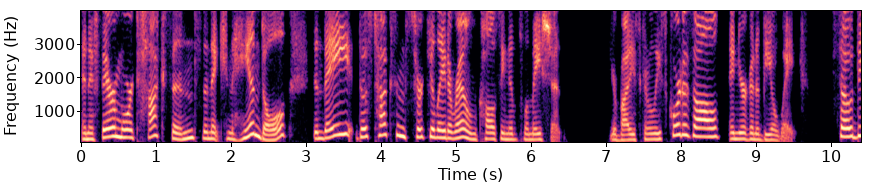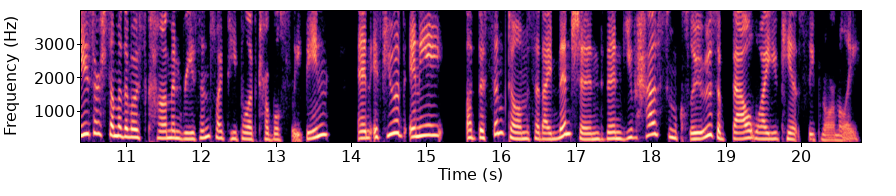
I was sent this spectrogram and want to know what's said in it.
And if there are more toxins than it can handle, then they those toxins circulate around causing inflammation. Your body's going to release cortisol and you're going to be awake. So these are some of the most common reasons why people have trouble sleeping. And if you have any of the symptoms that I mentioned, then you have some clues about why you can't sleep normally.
